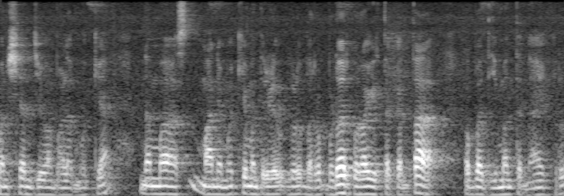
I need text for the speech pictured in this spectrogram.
ಮನುಷ್ಯನ ಜೀವ ಭಾಳ ಮುಖ್ಯ. ನಮ್ಮ ಮಾನ್ಯ ಮುಖ್ಯಮಂತ್ರಿಗಳು ಬರೋ, ಬಡವರ ಪರವಾಗಿರ್ತಕ್ಕಂಥ ಒಬ್ಬ ಧೀಮಂತ ನಾಯಕರು.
